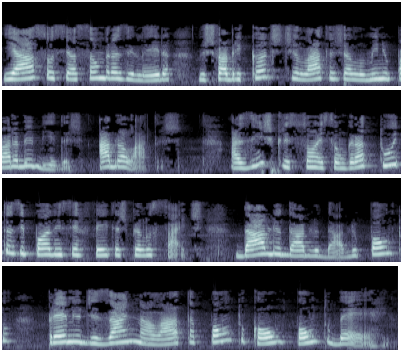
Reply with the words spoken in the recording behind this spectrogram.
e a Associação Brasileira dos Fabricantes de Latas de Alumínio para Bebidas, Abra Latas. As inscrições são gratuitas e podem ser feitas pelo site www.premiodesignalata.com.br.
